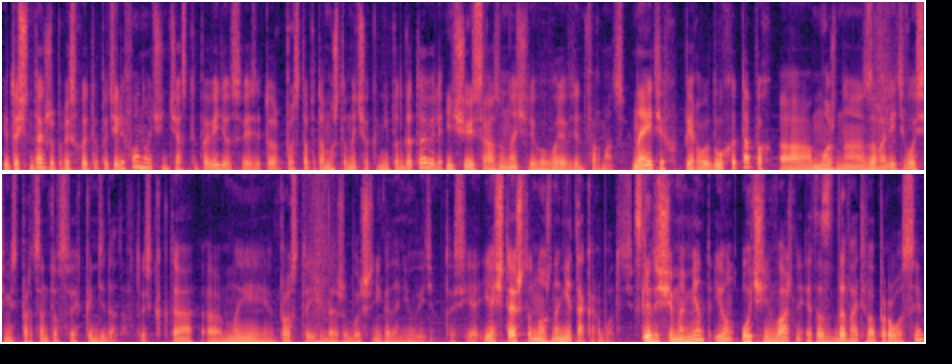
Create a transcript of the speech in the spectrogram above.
И точно так же происходит и по телефону очень часто, и по видеосвязи, тоже просто потому, что мы человека не подготовили, еще и сразу начали вываливать информацию. На этих первых двух этапах э, можно завалить 80% своих кандидатов. То есть когда э, мы просто их даже больше никогда не увидим. То есть я, я считаю, что нужно не так работать. Следующий момент, и он очень важный, это задавать вопросы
